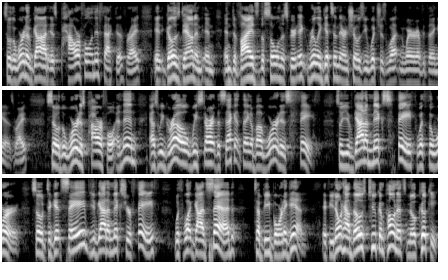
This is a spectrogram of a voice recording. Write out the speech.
So the Word of God is powerful and effective, right? It goes down and and, and divides the soul and the spirit. It really gets in there and shows you which is what and where everything is, right? So the Word is powerful. And then as we grow, we start. The second thing above Word is faith. So you've got to mix faith with the word. So to get saved, you've got to mix your faith with what God said to be born again. If you don't have those two components, no cookie.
